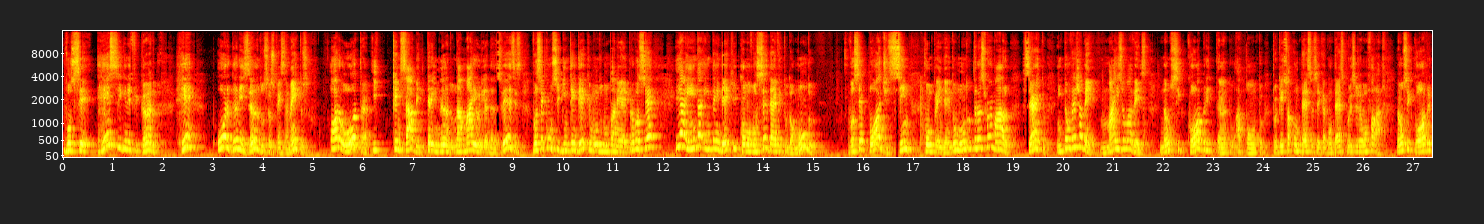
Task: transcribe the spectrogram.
você ressignificando, reorganizando os seus pensamentos, hora ou outra, e quem sabe treinando na maioria das vezes, você conseguir entender que o mundo não está nem aí para você e ainda entender que, como você deve tudo ao mundo, você pode sim, compreendendo o mundo, transformá-lo, certo? Então veja bem, mais uma vez, não se cobre tanto a ponto, porque isso acontece, eu sei que acontece, por isso eu já vou falar. Não se cobre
